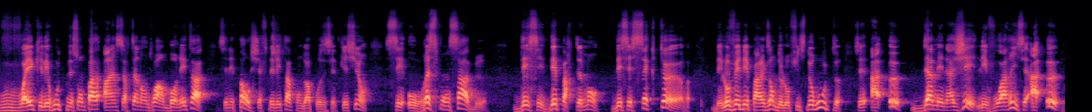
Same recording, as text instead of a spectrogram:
Vous voyez que les routes ne sont pas à un certain endroit en bon état. Ce n'est pas au chef de l'État qu'on doit poser cette question. C'est aux responsables de ces départements, de ces secteurs, de l'OVD par exemple, de l'office de route. C'est à eux d'aménager les voiries, c'est à eux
